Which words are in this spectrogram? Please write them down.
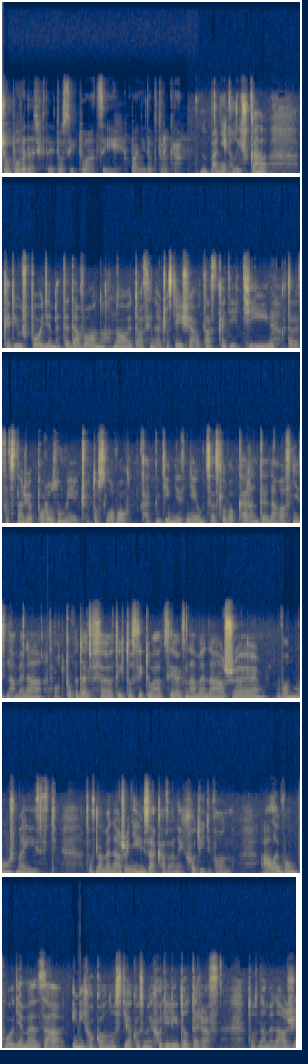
Čo povedať v tejto situácii, pani doktorka? Pani Eliška, keď už pôjdeme teda von, no je to asi najčastejšia otázka detí, ktoré sa snažia porozumieť, čo to slovo, tak divne znejúce slovo karanténa vlastne znamená. Odpovedať v týchto situáciách znamená, že von môžeme ísť. To znamená, že nie je zakázané chodiť von ale von pôjdeme za iných okolností, ako sme chodili doteraz. To znamená, že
